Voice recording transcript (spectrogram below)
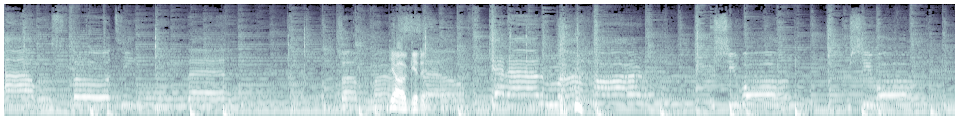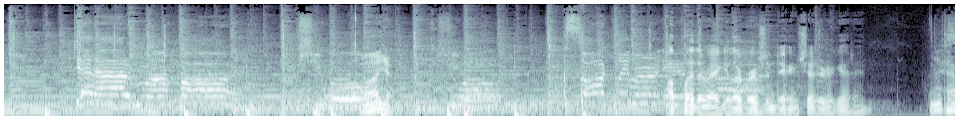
I was floating there above myself. Yeah, I'll get it. Get out of my heart. She won't. She won't. Get out of my heart. She won't. I like it. She won't. I saw a glimmer I'll play the regular version during Shit It or Get It. Okay.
